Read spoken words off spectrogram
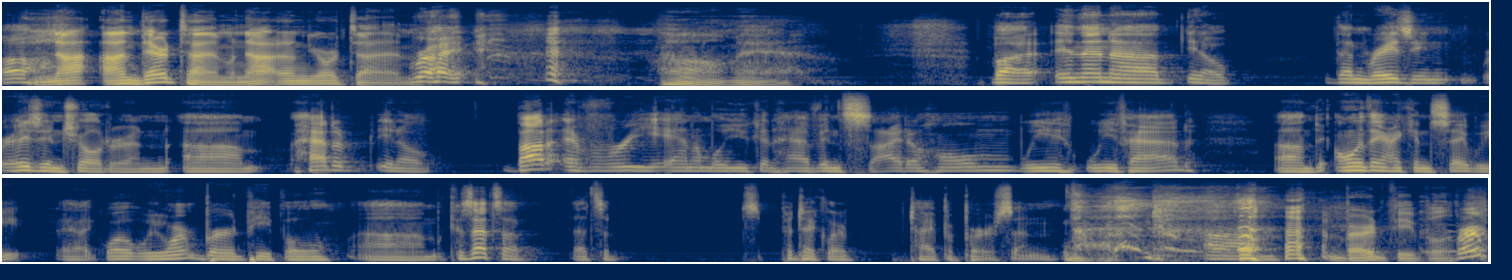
not on their time, not on your time. Right. Oh man. but and then uh you know then raising raising children um had a you know about every animal you can have inside a home we we've had um the only thing i can say we like well we weren't bird people um because that's a that's a particular type of person um Bird people. bird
